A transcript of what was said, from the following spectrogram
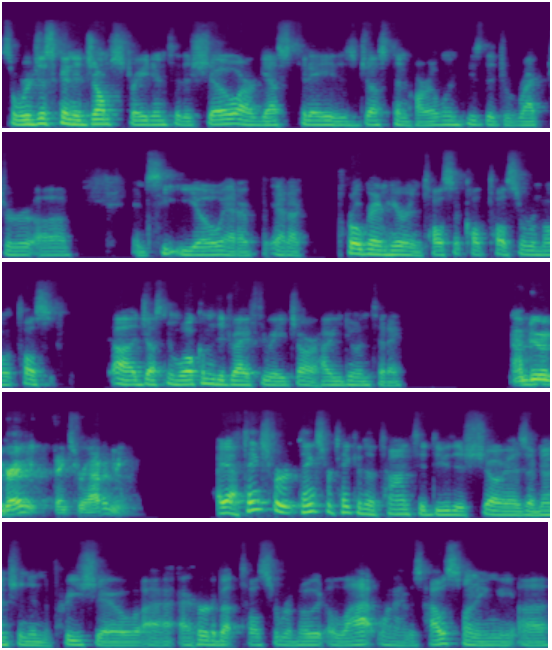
so we're just going to jump straight into the show. Our guest today is Justin Harlan. He's the director uh, and CEO at a, at a program here in Tulsa called Tulsa Remote. Tulsa, uh, Justin, welcome to Drive Through HR. How are you doing today? I'm doing great. Thanks for having me. Yeah thanks for thanks for taking the time to do this show. As i mentioned in the pre-show i, I heard about tulsa remote a lot when i was house hunting uh,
